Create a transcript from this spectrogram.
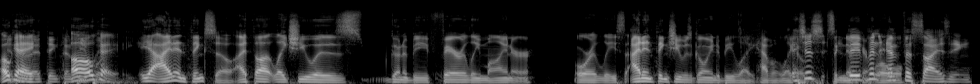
Okay. I think oh, okay. Yeah, I didn't think so. I thought like she was going to be fairly minor, or at least I didn't think she was going to be like have a like It's a just they've been role. emphasizing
